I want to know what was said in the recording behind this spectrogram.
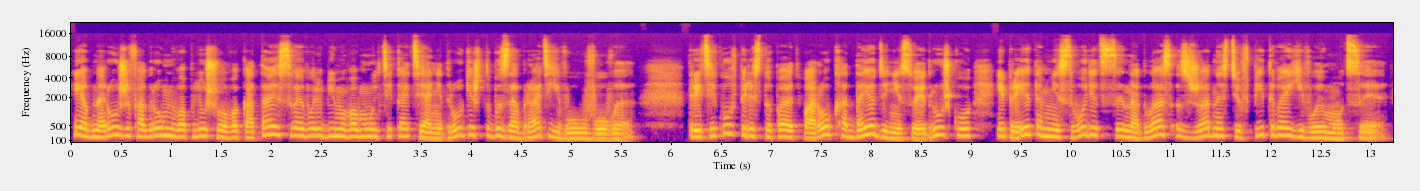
и, обнаружив огромного плюшевого кота из своего любимого мультика, тянет руки, чтобы забрать его у Вовы. Третьяков переступает порог, отдает Денису игрушку и при этом не сводит сына глаз с жадностью впитывая его эмоции.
